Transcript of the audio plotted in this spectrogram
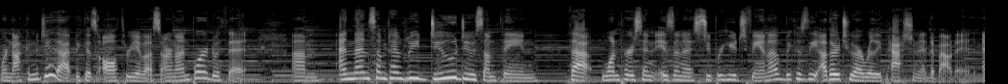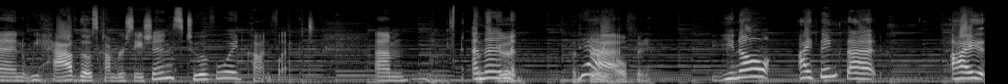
we're not going to do that because all three of us aren't on board with it. Um, and then sometimes we do do something that one person isn't a super huge fan of because the other two are really passionate about it. And we have those conversations to avoid conflict. Um, mm, and then, good. yeah, very healthy. You know, I think that I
